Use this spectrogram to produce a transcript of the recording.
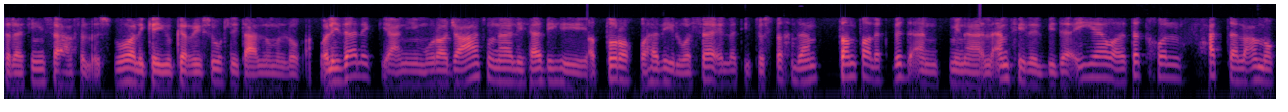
30 ساعة في الأسبوع لكي يكرسوه لتعلم اللغة. ولذلك يعني مراجعاتنا لهذه الطرق وهذه الوسائل التي تستخدم تنطلق بدءا الأمثلة البدائية وتدخل حتى العمق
